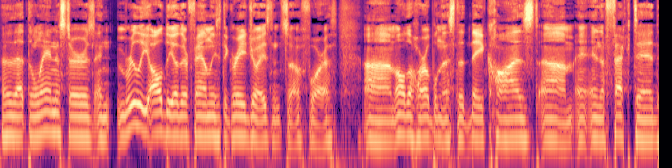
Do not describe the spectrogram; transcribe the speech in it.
that the Lannisters and really all the other families, the Greyjoys and so forth, um, all the horribleness that they caused um, and, and, affected,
